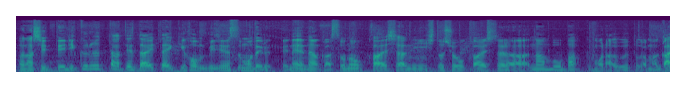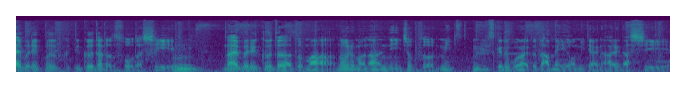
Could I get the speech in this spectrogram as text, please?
話ってリクルーターって大体基本ビジネスモデルってねなんかその会社に人紹介したら何本バックもらうとか、まあ、外部リクルーターだとそうだし、うん。内部リクルーターだとまあノルマ何人ちょっと見つ見つけてこないとダメよみたいなあれだし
